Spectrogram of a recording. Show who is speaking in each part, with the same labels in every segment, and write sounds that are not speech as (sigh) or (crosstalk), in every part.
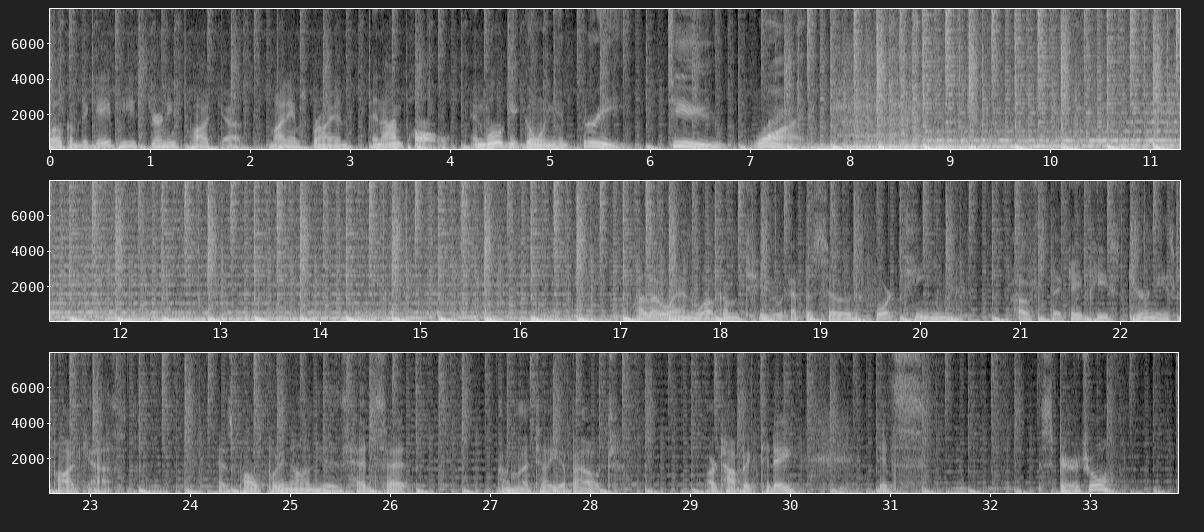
Speaker 1: Welcome to Gay Peace Journeys Podcast. My name's Brian.
Speaker 2: And I'm Paul, and we'll get going in three, two, one.
Speaker 1: Hello, and welcome to episode 14 of the Gay Peace Journeys podcast. As Paul's putting on his headset, I'm going to tell you about our topic today. It's spiritual?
